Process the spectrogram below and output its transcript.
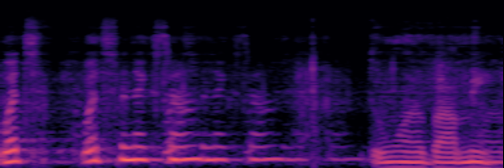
What's what's the next song? The one about me.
